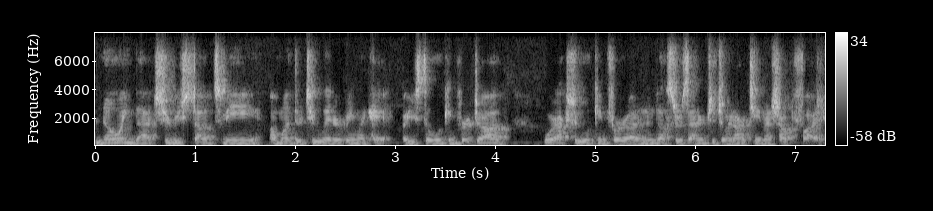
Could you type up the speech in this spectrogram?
knowing that, she reached out to me a month or two later, being like, hey, are you still looking for a job? We're actually looking for an industrial designer to join our team at Shopify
